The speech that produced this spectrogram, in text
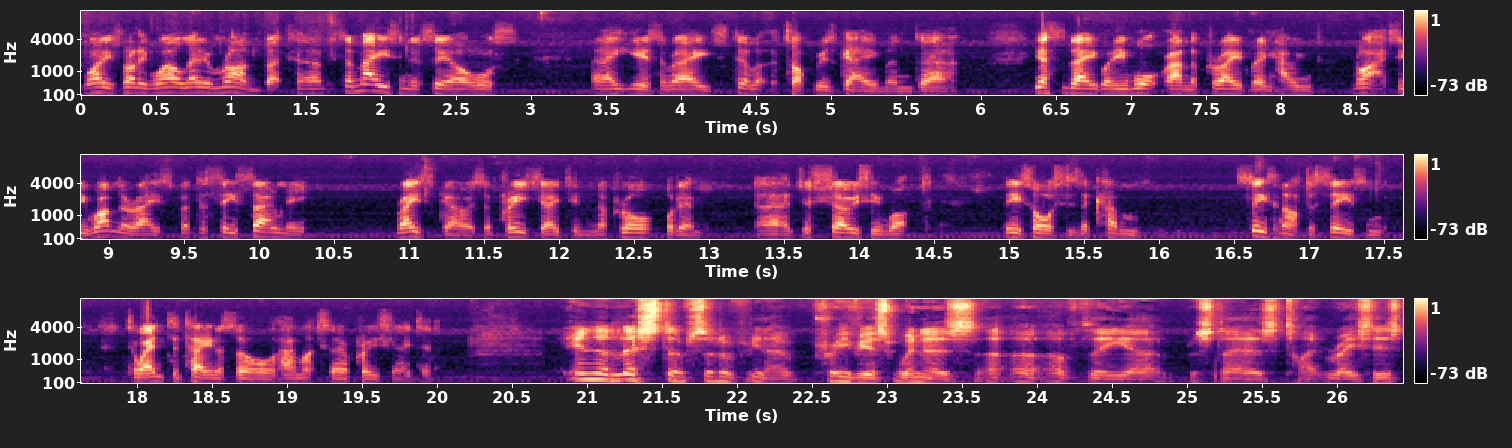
while he's running well, let him run. But um, it's amazing to see a horse at eight years of age still at the top of his game. And uh, yesterday, when he walked around the parade ring, having not actually won the race, but to see so many racegoers appreciate him and applaud him, uh, just shows you what these horses that come season after season to entertain us all, how much they're appreciated. In the list of sort of you know previous winners uh, uh, of the uh, stayers type races,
